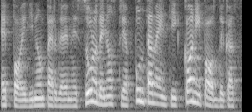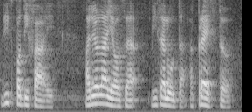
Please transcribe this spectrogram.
e poi di non perdere nessuno dei nostri appuntamenti con i podcast di Spotify. Mario Laiosa vi saluta, a presto!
